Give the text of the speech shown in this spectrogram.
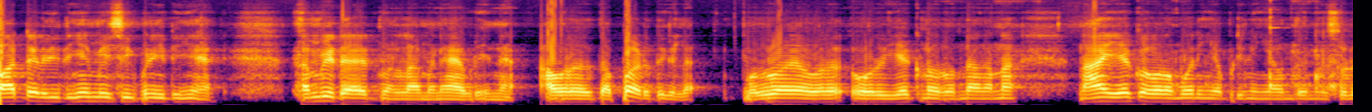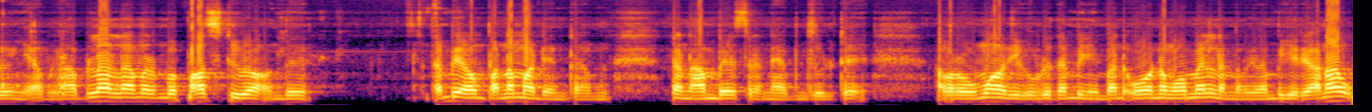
பாட்டு எழுதிட்டீங்க மியூசிக் பண்ணிட்டீங்க. தம்பி டயட் பண்ணலாமேண்ணே அப்படின்னு. அவர் அது தப்பாக எடுத்துக்கல. பொதுவாக ஒரு ஒரு இயக்குனர் வந்தாங்கன்னா நான் இயக்குனர் வரும்போது நீங்கள் எப்படி நீங்கள் வந்து நீங்கள் சொல்லுவீங்க? அப்படின்னு அப்படிலாம் இல்லாமல் ரொம்ப பாசிட்டிவாக வந்து தம்பி அவன் பண்ண மாட்டேன்றான். நான் பேசுகிறேனே அப்படின்னு சொல்லிட்டு அப்புறம் உமாவதி கூப்பிட்டு தம்பி நீ பண்ண. ஓ நம்ம மேலே நமக்கு நம்பிக்கை இருக்குது ஆனால்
